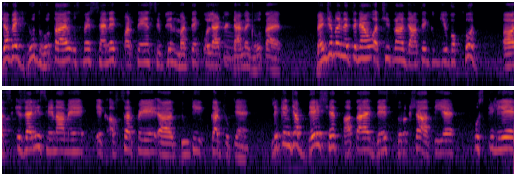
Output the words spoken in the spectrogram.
जब एक युद्ध होता है उसमें सैनिक मरते हैं सिविलियन मरते हैं कोलेटरल डैमेज होता है। बेंजामिन नेतन्याहू अच्छी तरह जानते हैं क्योंकि वो खुद इसराइली सेना में एक अफसर पे ड्यूटी कर चुके हैं। लेकिन जब देश हित आता है, देश सुरक्षा आती है, उसके लिए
